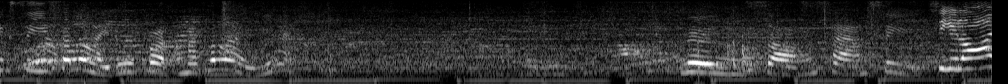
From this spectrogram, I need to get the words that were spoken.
ิ๊กซีสลายดูก่อนเอกมาเท่าไหร่เนี่ยหนึ่งสองสามสี่สี่ร้อย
